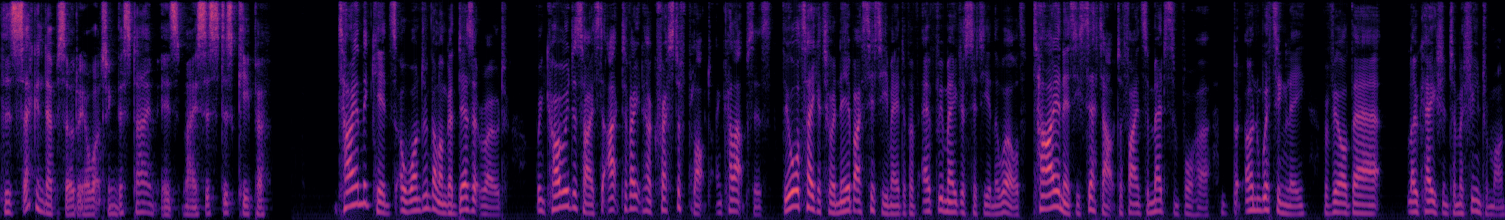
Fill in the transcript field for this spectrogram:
The second episode we are watching this time is My Sister's Keeper. Tai and the kids are wandering along a desert road when Kari decides to activate her crest of plot and collapses. They all take her to a nearby city made up of every major city in the world. Tai and Izzy set out to find some medicine for her, but unwittingly reveal their location to Machine Dramon,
